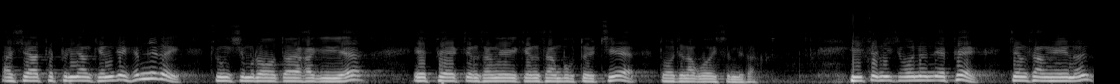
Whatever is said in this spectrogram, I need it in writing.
아시아 태평양 경제 협력의 중심으로 도약하기 위해 에펙 정상회의 경상북도 유치에 도전하고 있습니다. 2025년 에펙 정상회의는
